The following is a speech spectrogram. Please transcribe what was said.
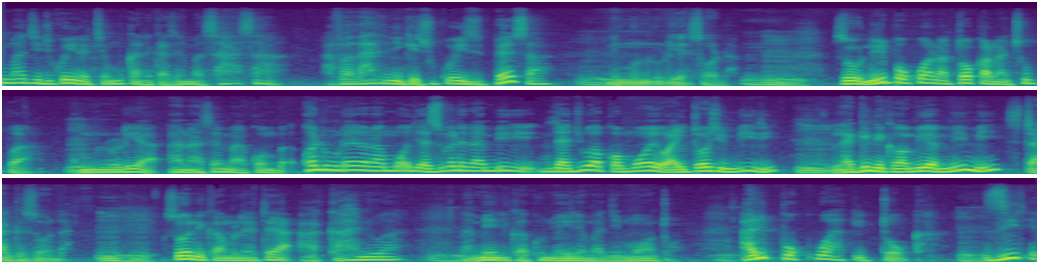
maji ilikuwa inachemka nikasema sasa afadhali ningechukua hizi pesa nimnunulie soda mm. so nilipokuwa natoka na chupa kumnunulia anasema ya kwamba kwani unaenda na moja siuende na mbili najua kwa moyo haitoshi mbili mm. lakini nikamwambia mimi sitaki soda mm-hmm. so nikamletea akanywa mm-hmm. na mi nikakunywa ile maji moto alipokuwa akitoka mm. zile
